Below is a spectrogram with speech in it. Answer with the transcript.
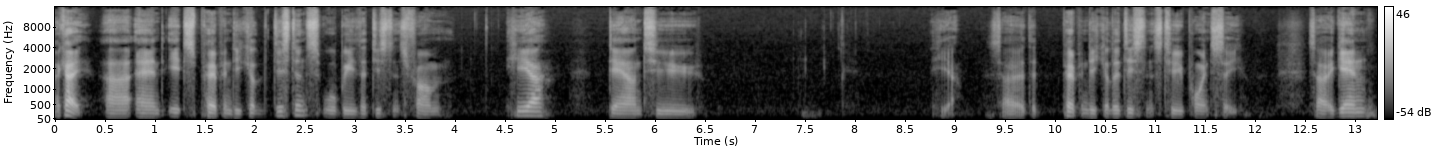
Okay, uh, and its perpendicular distance will be the distance from here down to. So the perpendicular distance to point C. So again,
